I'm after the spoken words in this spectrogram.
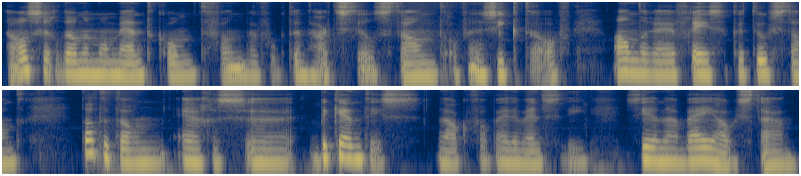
als er dan een moment komt van bijvoorbeeld een hartstilstand of een ziekte of andere vreselijke toestand, dat het dan ergens uh, bekend is. In elk geval bij de mensen die zeer nabij jou staan.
